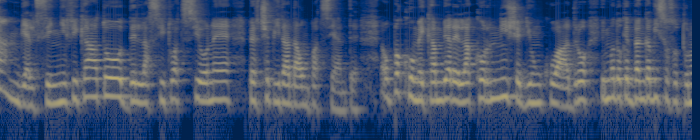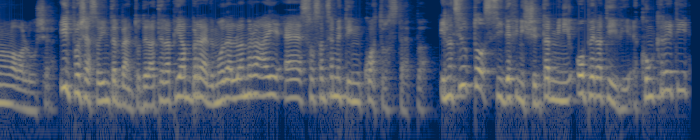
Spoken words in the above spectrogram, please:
cambia il significato della situazione percepita da un paziente. È un po' come cambiare la cornice di un quadro in modo che venga visto sotto una nuova luce. Il processo di intervento della terapia breve modello MRI è sostanzialmente in quattro step. Innanzitutto si definisce in termini operativi e concreti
